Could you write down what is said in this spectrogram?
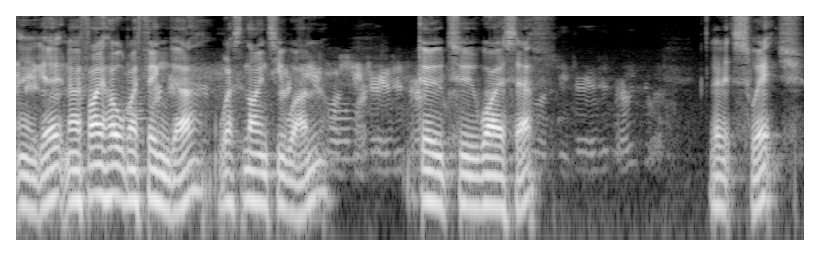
There you go. Now if I hold my finger, West 91, go to YSF, let it switch.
